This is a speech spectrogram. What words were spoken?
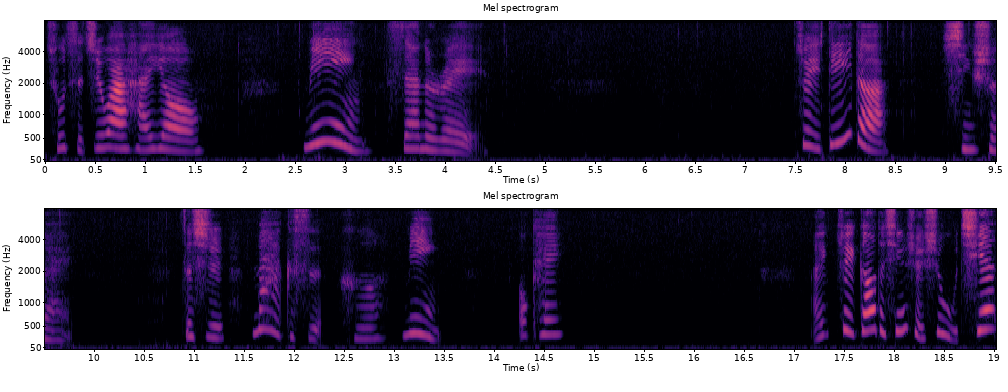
除此之外，还有 mean salary。最低的薪水，这是 max 和 min，OK。哎，最高的薪水是五千，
